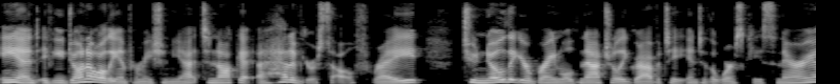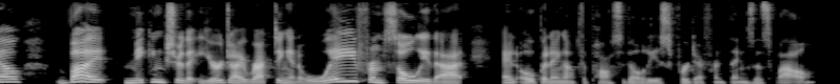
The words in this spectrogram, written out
And if you don't have all the information yet, to not get ahead of yourself, right? To know that your brain will naturally gravitate into the worst case scenario, but making sure that you're directing it away from solely that and opening up the possibilities for different things as well.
